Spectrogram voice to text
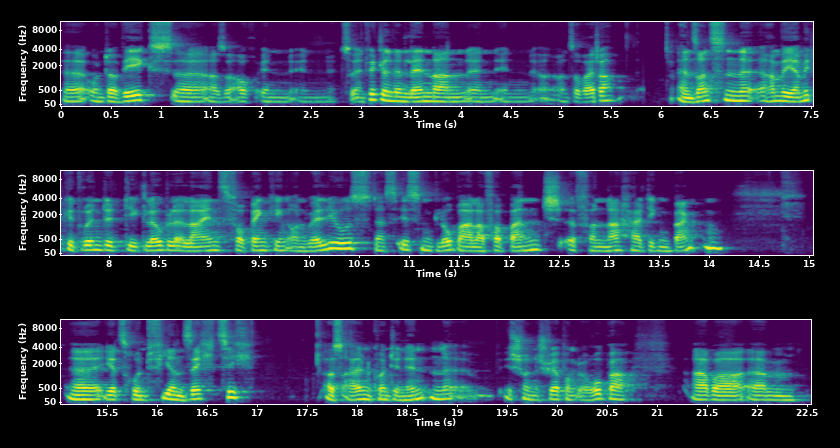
äh, unterwegs, äh, also auch in, in zu entwickelnden Ländern in, in, und so weiter. Ansonsten haben wir ja mitgegründet die Global Alliance for Banking on Values. Das ist ein globaler Verband äh, von nachhaltigen Banken, äh, jetzt rund 64 aus allen Kontinenten, äh, ist schon ein Schwerpunkt Europa. Aber ähm,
